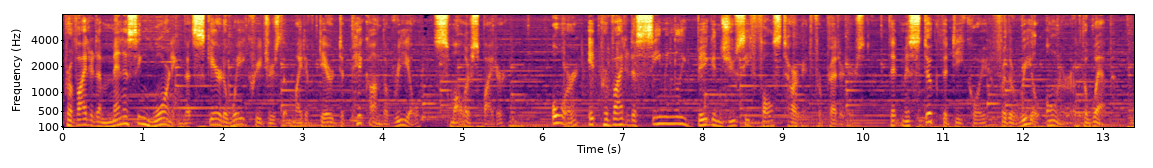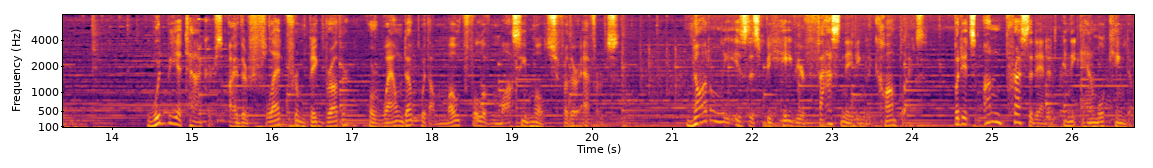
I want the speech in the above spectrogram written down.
provided a menacing warning that scared away creatures that might have dared to pick on the real, smaller spider, or it provided a seemingly big and juicy false target for predators that mistook the decoy for the real owner of the web. Would be attackers either fled from Big Brother or wound up with a mouthful of mossy mulch for their efforts. Not only is this behavior fascinatingly complex, but it's unprecedented in the animal kingdom.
